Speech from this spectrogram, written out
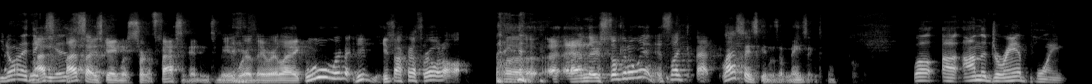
You know what I think? Last, last night's game was sort of fascinating to me, where they were like, "Ooh, not, he, he's not going to throw it all," uh, and they're still going to win. It's like that. Last night's game was amazing to me. Well, uh, on the Durant point,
